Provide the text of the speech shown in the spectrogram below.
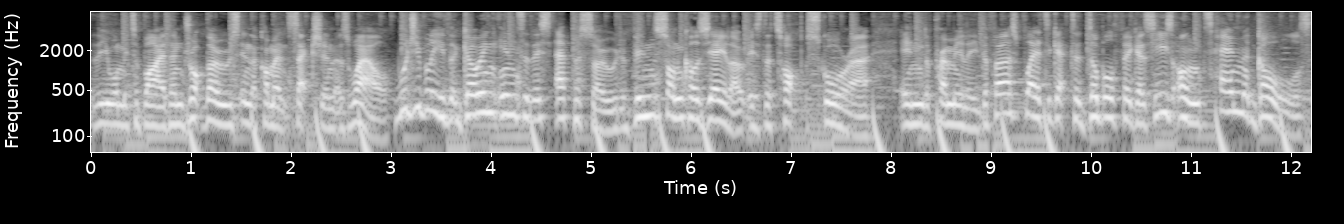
that you want me to buy, then drop those in the comments section as well. Would you believe that going into this episode, Vincent Koziello is the top scorer in the Premier League. The first player to get to double figures. He's on 10 goals.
